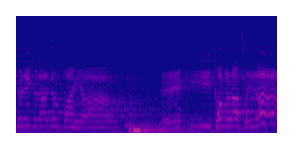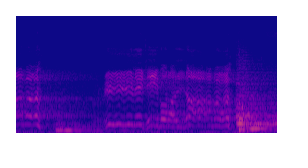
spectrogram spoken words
que l'éclat d'un poignard et qui, comme la flamme, brûle et dévore l'âme.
